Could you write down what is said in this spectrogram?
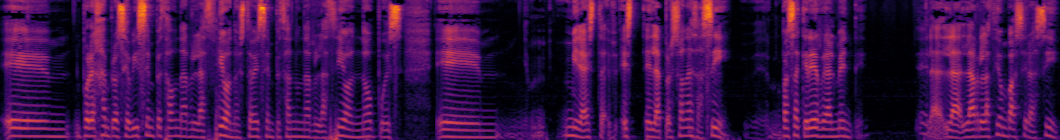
eh, por ejemplo, si habéis empezado una relación o estabais empezando una relación, ¿no? Pues, eh, mira, esta, la persona es así, vas a querer realmente, la, la, relación va a ser así,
